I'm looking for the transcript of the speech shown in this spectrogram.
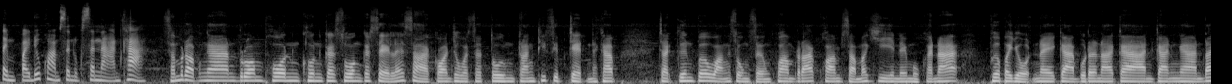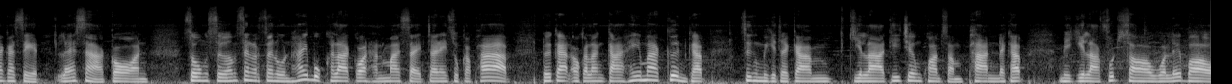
เต็มไปด้วยความสนุกสนานค่ะสำหรับงานรวมพลคนกระทรวงเกษตรและสหกรณ์จังหวัดสตูลครั้งที่ 17 นะครับ จัดขึ้นเพื่อหวังส่งเสริมความรักความสามัคคีในหมู่คณะเพื่อประโยชน์ในการบูรณาการการงานด้านเกษตรและสหกรณ์ส่งเสริมสนับสนุนให้บุคลากรหันมาใส่ใจในสุขภาพ โดยการออกกำลังกายให้มากขึ้นครับซึ่งมีกิจกรรมกีฬาที่เชื่อมความสัมพันธ์นะครับมีกีฬาฟุตซอลวอลเลย์บอล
